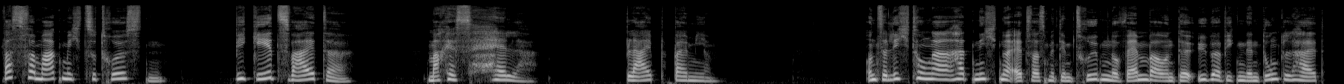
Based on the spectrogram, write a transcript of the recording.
Was vermag mich zu trösten? Wie geht's weiter? Mach es heller. Bleib bei mir. Unser Lichthunger hat nicht nur etwas mit dem trüben November und der überwiegenden Dunkelheit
